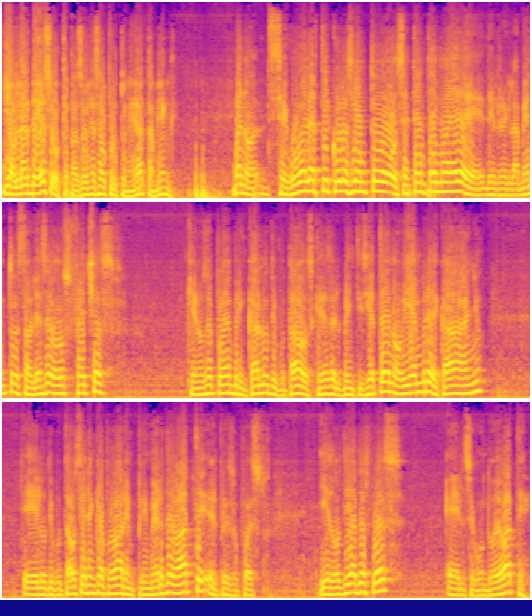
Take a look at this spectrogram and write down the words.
Y hablar de eso que pasó en esa oportunidad también. Bueno, según el artículo 179 de- del reglamento establece dos fechas que no se pueden brincar los diputados, que es el 27 de noviembre de cada año. eh, los diputados tienen que aprobar en primer debate el presupuesto y dos días después el segundo debate.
